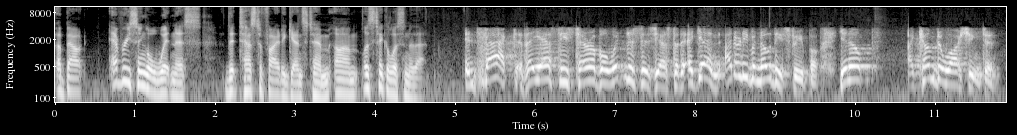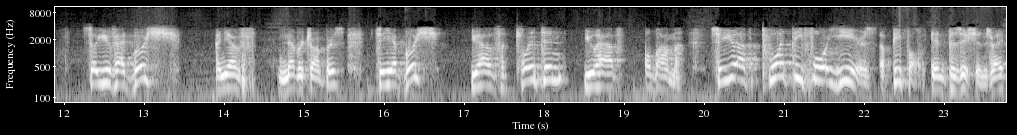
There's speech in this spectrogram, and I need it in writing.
about every single witness that testified against him. Um, let's take a listen to that. In fact, they asked these terrible witnesses yesterday. Again, I don't even know these people. You know, I come to Washington. So you've had Bush, and you have never Trumpers. So you have Bush, you have Clinton, you have Obama. So you have 24 years of people in positions, right?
